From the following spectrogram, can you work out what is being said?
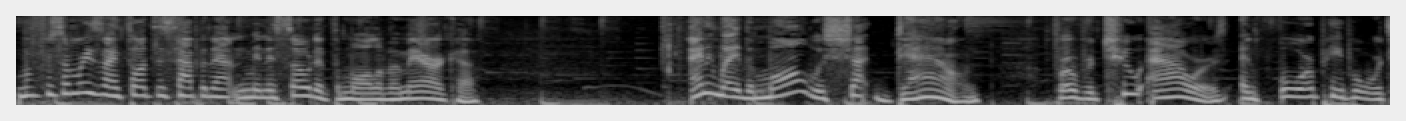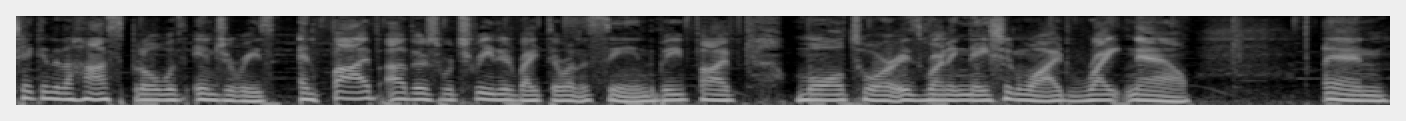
But for some reason, I thought this happened out in Minnesota at the Mall of America. Anyway, the mall was shut down for over two hours, and four people were taken to the hospital with injuries, and five others were treated right there on the scene. The B5 Mall Tour is running nationwide right now, and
